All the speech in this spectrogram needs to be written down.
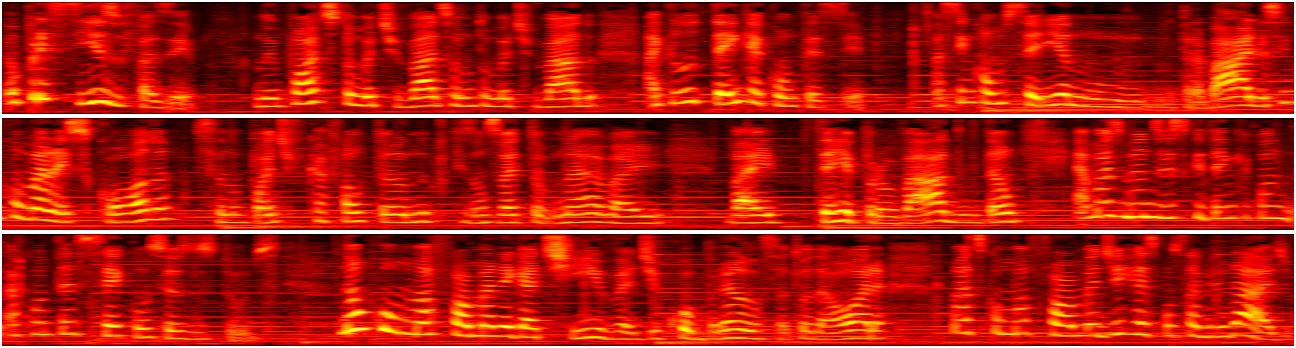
eu preciso fazer. Não importa se estou motivado, se eu não estou motivado, aquilo tem que acontecer. Assim como seria no, no, trabalho, assim como é na escola, você não pode ficar faltando, porque senão você vai, né, vai, vai ser reprovado. Então, é mais ou menos isso que tem que acontecer com seus estudos. Não como uma forma negativa, de cobrança toda hora, mas como uma forma de responsabilidade,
